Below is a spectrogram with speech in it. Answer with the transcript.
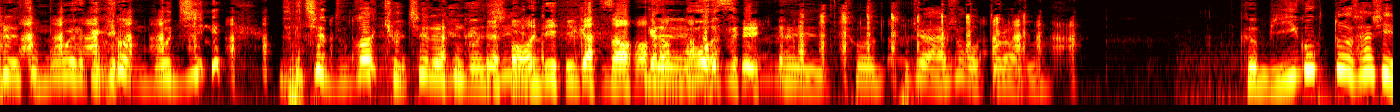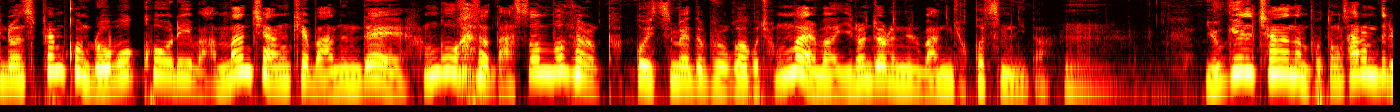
그래서 뭐야 그게 뭐지? 대체 누가 교체를 한 건지 어딜 가서 그러니까 무엇을. 네, 저 도저히 알 수가 없더라고요. 그 미국도 사실 이런 스팸콜 로보콜이 만만치 않게 많은데 한국 와서 낯선 번호를 갖고 있음에도 불구하고 정말 막 이런저런 일을 많이 겪었습니다. 음. 6일차는 보통 사람들이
